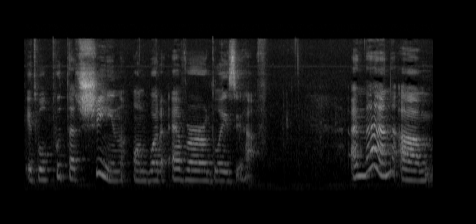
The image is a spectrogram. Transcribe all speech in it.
It will put that sheen on whatever glaze you have. And then um,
